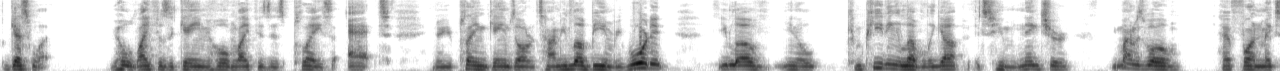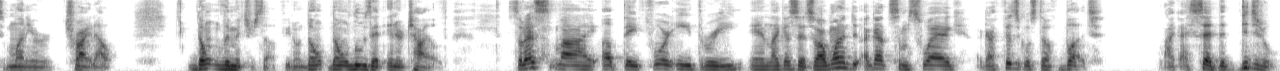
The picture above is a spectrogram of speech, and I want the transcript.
But guess what? Your whole life is a game. Your whole life is this play, it's an act. You know, you're playing games all the time. You love being rewarded. You love, you know, competing and leveling up. It's human nature. You might as well have fun, make some money, or try it out. Don't limit yourself. You know, don't don't lose that inner child. So that's my update for E3. And like I said, so I wanted to, I got some swag, I got physical stuff, but like I said, the digital,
